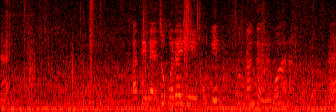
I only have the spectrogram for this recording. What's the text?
Đấy. Và tỷ lệ dụng ở đây thì cũng ít không đáng kể các bạn ạ? Đấy.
